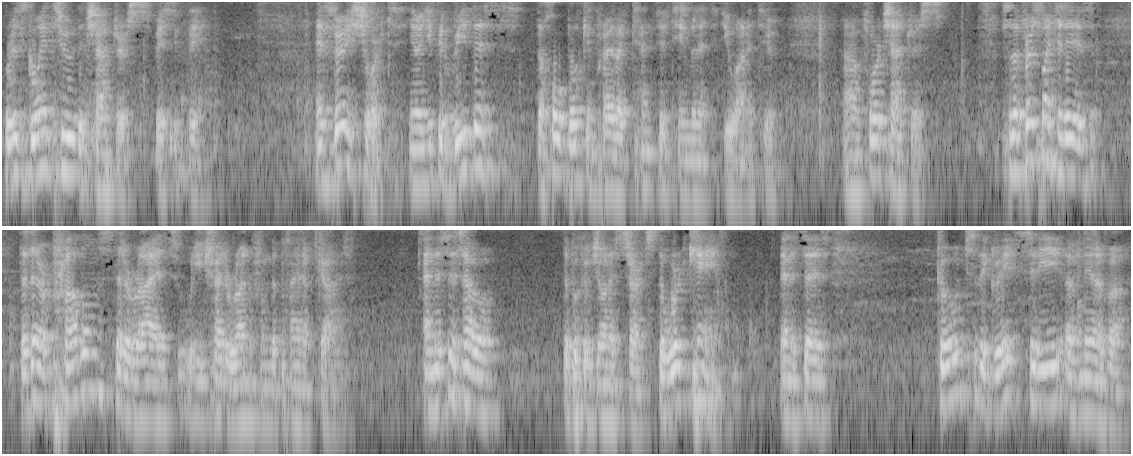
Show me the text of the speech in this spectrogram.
We're just going through the chapters, basically. And it's very short. You know, you could read this, the whole book, in probably like 10, 15 minutes if you wanted to. Um, four chapters. So the first point today is that there are problems that arise when you try to run from the plan of God. And this is how the book of Jonah starts. The word came, and it says, Go to the great city of Nineveh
